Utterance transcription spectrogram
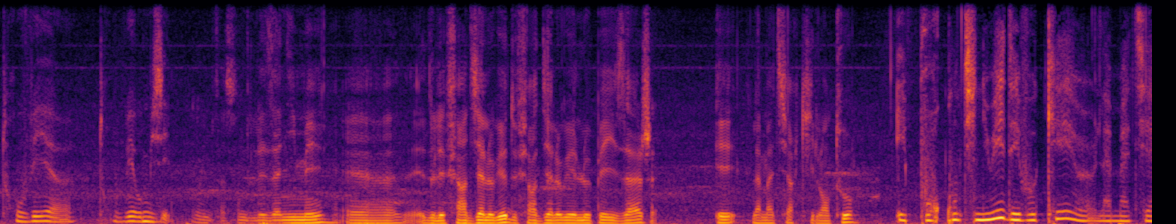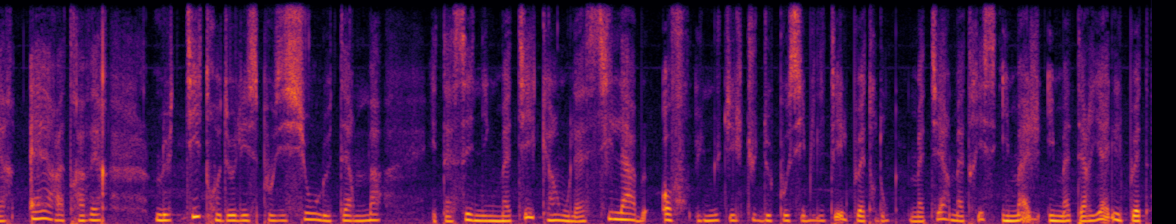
trouvés, euh, trouvés au musée. Une façon de les animer et, de les faire dialoguer, de faire dialoguer le paysage et la matière qui l'entoure. Et pour continuer d'évoquer la matière air à travers le titre de l'exposition, le terme ma est assez énigmatique, hein, où la syllabe offre une multitude de possibilités. Il peut être donc matière, matrice, image, immatériel, il peut être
